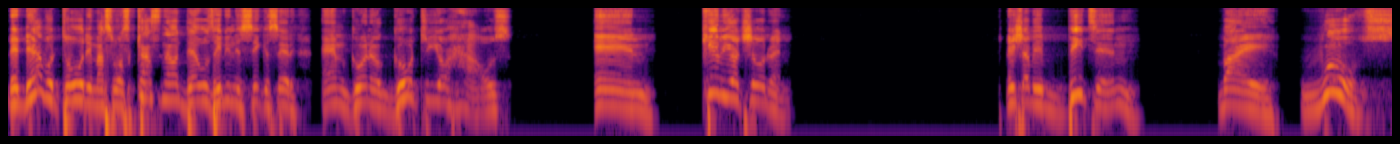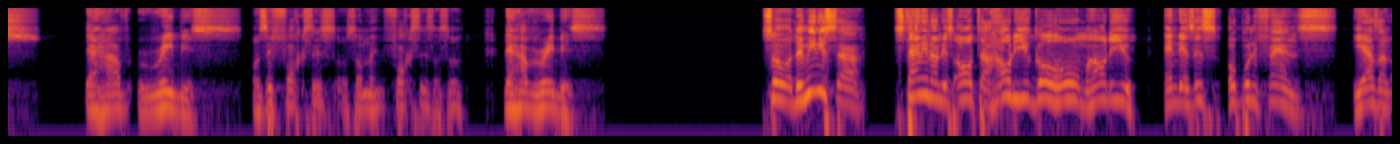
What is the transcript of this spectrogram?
the devil told him, as was casting out devils, healing the sick, he said, I'm going to go to your house and kill your children. They shall be beaten by wolves that have rabies. Was it foxes or something? Foxes or so? They have rabies. So the minister standing on this altar, how do you go home? How do you? And there's this open fence. He has an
